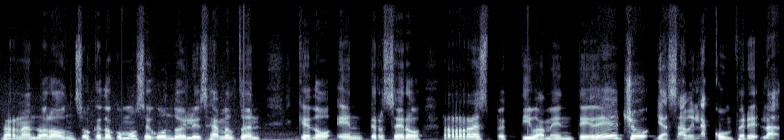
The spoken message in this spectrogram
Fernando Alonso quedó como segundo y Lewis Hamilton quedó en tercero respectivamente. De hecho, ya sabe, la conferencia,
